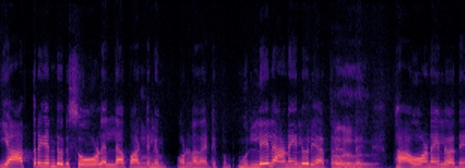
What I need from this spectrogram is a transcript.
യാത്രികന്റെ ഒരു സോൾ എല്ലാ പാട്ടിലും ഉള്ളതായിട്ട്. ഇപ്പം മുല്ലയിലാണേലും ഒരു യാത്രയുണ്ട് ഭാവമാണേലും അതെ.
